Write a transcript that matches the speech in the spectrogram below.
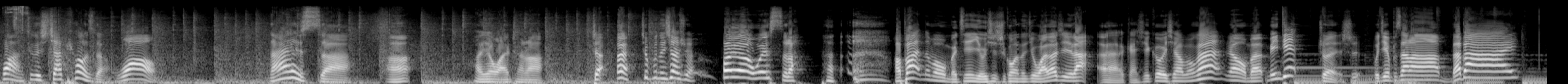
哇，这个是加票子的。哇哦，nice 啊！啊，好像完成了。这，哎，这不能下去！哎呀，我也死了。好吧，那么我们今天游戏时光呢就玩到这里了。呃，感谢各位小伙伴观看，让我们明天准时不见不散啦！拜拜。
